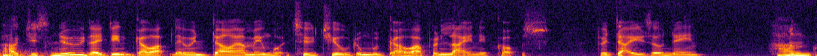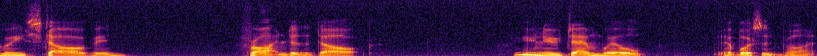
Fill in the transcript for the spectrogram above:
I just knew they didn't go up there and die. I mean, what two children would go up and lay in a copse for days on end, hungry, starving, frightened of the dark. You knew damn well it wasn't right.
